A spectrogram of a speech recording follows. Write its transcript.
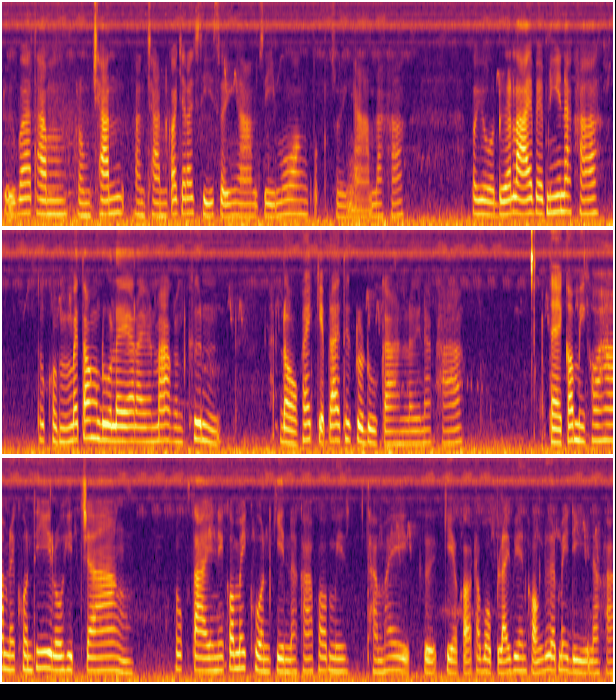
หรือว่าทำขนมชั้นอัญชันก็จะได้สีสวยงาม สีม่วงสวยงามนะคะ ประโยชน์เหลือหลายแบบนี้นะคะ ทุกคนไม่ต้องดูแลอะไรมันมากมันขึ้น ดอกให้เก็บได้ทุกฤดูกาลเลยนะคะ แต่ก็มีข้อห้ามในคนที่โลหิตจางโรคไตนี่ก็ไม่ควรกินนะคะ เพราะมีทำให้เกิดเกี่ยวกับระบบไหลเวียนของเลือดไม่ดีนะคะ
